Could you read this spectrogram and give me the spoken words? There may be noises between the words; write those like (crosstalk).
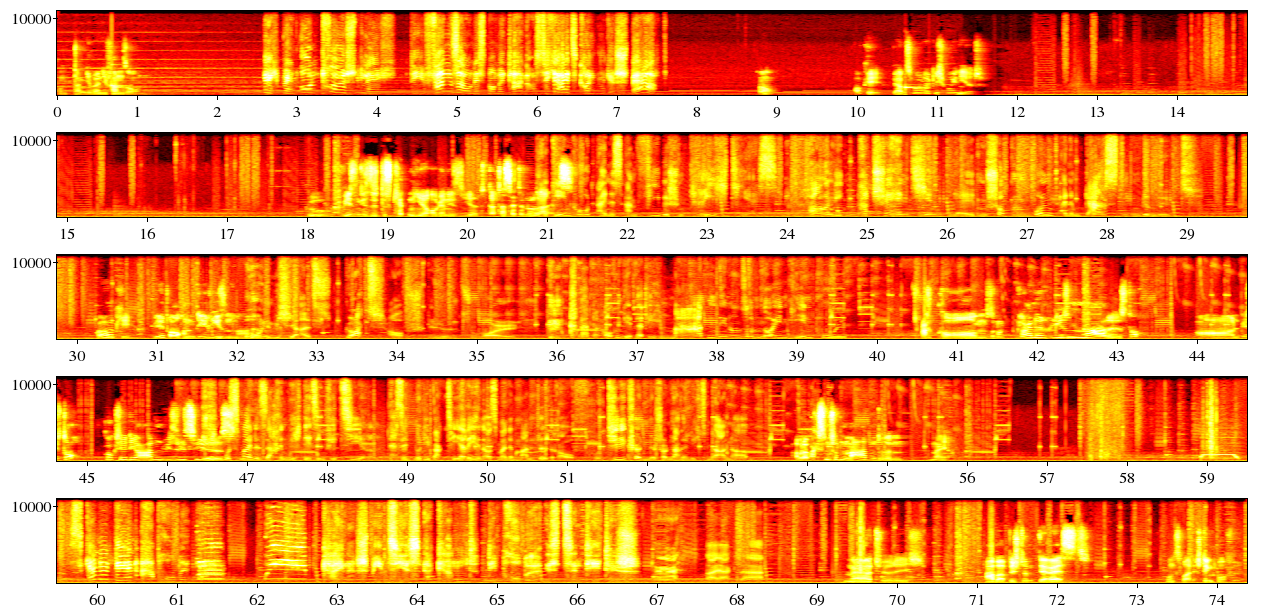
Und dann gehen wir in die Funzone. Ich bin untröstlich. Die Funzone ist momentan aus Sicherheitsgründen gesperrt. Oh. Okay, wir haben es wohl wirklich ruiniert. Gut, wie sind diese Disketten hier organisiert? Datasette Der 01. Gencode eines amphibischen Kriechtiers mit hornigen Patschehändchen, gelben Schuppen und einem garstigen Gemüt. Okay, wir brauchen die Riesenmale. Ohne mich hier als Gott aufspielen zu wollen. Aber brauchen wir wirklich Maden in unserem neuen Genpool? Ach komm, so eine kleine Riesenmade ist doch... Ah, die ist doch... Guck sie dir an, wie süß sie Ich ist. muss meine Sachen nicht desinfizieren. Da sind nur die Bakterien aus meinem Mantel drauf. Und die können mir schon lange nichts mehr anhaben. Aber da wachsen schon Maden drin. Naja. Scanne Spezies erkannt. Die Probe ist synthetisch. Ah, war ja klar. Natürlich. Aber bestimmt der Rest. Und zwar der Stinkmuffel.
